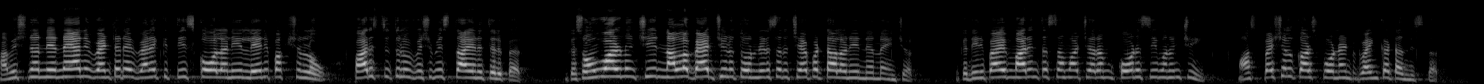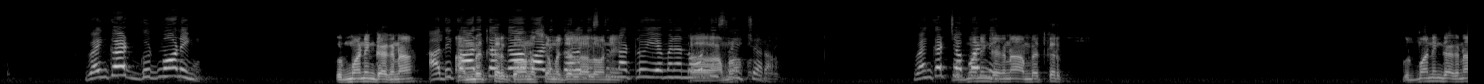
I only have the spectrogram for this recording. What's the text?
కమిషనర్ నిర్ణయాన్ని వెంటనే వెనక్కి తీసుకోవాలని లేని పక్షంలో పరిస్థితులు విషమిస్తాయని తెలిపారు. ఇక సోమవారం నుంచి నల్ల బ్యాడ్జీలతో నిరసన చేపట్టాలని నిర్ణయించారు. ఇక దీనిపై మరింత సమాచారం కోనసీమ నుంచి మా స్పెషల్ కరస్పాండెంట్ వెంకట్ అందిస్తారు. Venkat good morning. Good morning Gagana. అధికారికంగా ఏమైనా నోటీసులు ఇచ్చారా? వెంకట్ చెప్పండి. గగన. అంబేద్కర్ గుడ్ మార్నింగ్ గగన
